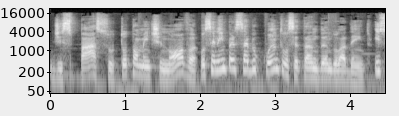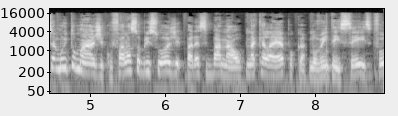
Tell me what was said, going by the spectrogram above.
de espaço totalmente nova, você nem percebe o quanto você tá andando lá dentro. Isso é muito mágico. Falar sobre isso hoje parece banal. Naquela época, 96, foi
